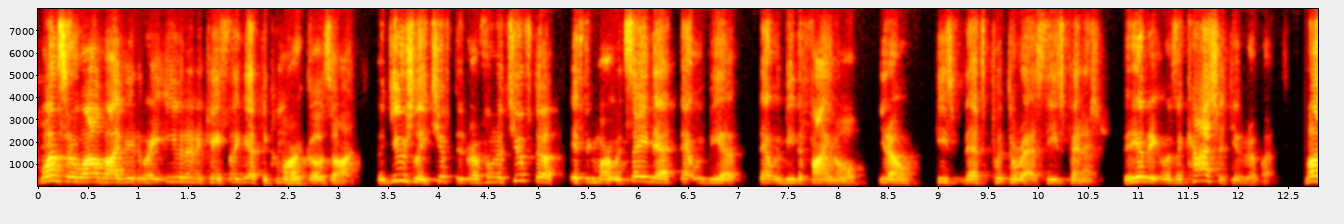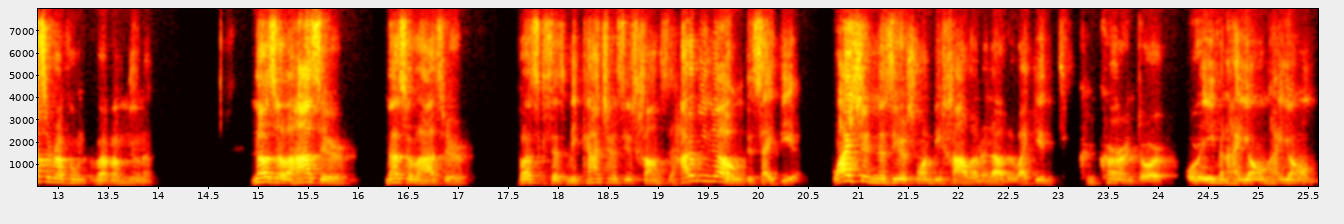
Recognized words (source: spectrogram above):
once in a while, by the way, even in a case like that, the Gemara goes on. But usually Tufta Rav Huna Tufta, if the Gemara would say that, that would be a that would be the final, you know, he's that's put to rest, he's finished. But here it was a kasha to Rabban. Masar Rav Hamnuna. Nazar Lahazir, Nazar Lahazir, Basik says, How do we know this idea? Why should Nazir's one be chal on another, like it's concurrent or or even hayom hayom?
